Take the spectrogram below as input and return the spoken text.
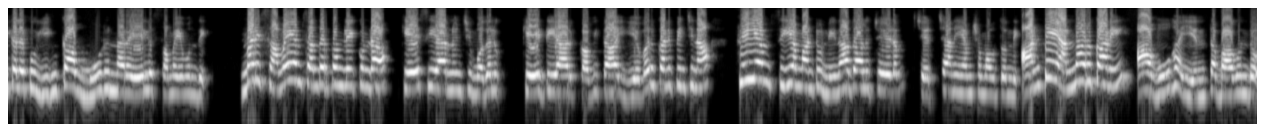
ఎన్నికలకు ఇంకా మూడున్నర ఏళ్ళ సమయం ఉంది. మరి సమయం సందర్భం లేకుండా కేసీఆర్ నుంచి మొదలు కేటీఆర్ కవిత ఎవరు కనిపించినా సీఎం సీఎం అంటూ నినాదాలు చేయడం చర్చానీయాంశం అవుతుంది అంటే అన్నారు కానీ ఆ ఊహ ఎంత బాగుందో.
